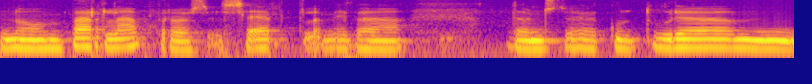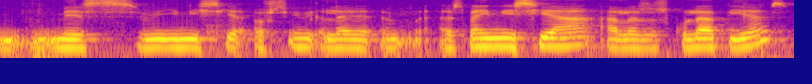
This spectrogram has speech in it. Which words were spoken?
no en parla, però és cert, la meva doncs, eh, cultura mm, més inicia, o sigui, la, es va iniciar a les escolàpies,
